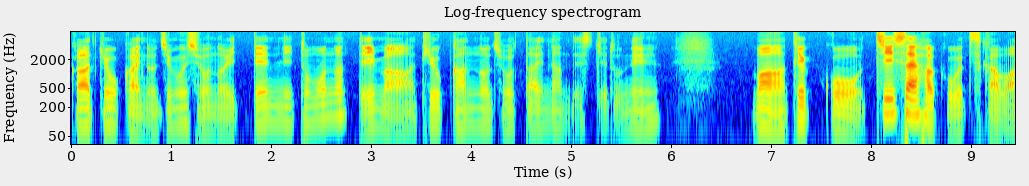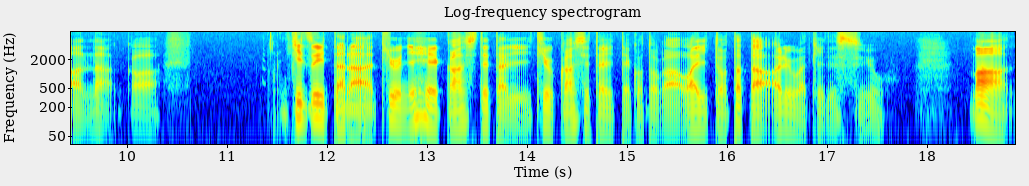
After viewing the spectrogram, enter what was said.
カー協会の事務所の移転に伴って今休館の状態なんですけどねまあ結構小さい博物館はなんか気づいたら急に閉館してたり休館してたりってことが割と多々あるわけですよまあ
